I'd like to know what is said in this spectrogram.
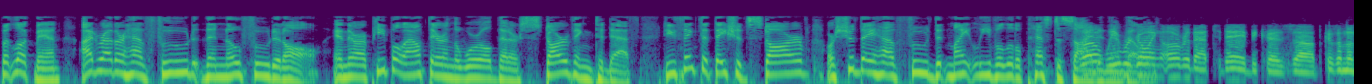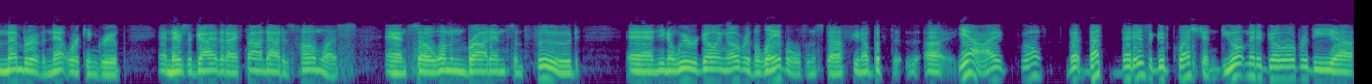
but look, man, I'd rather have food than no food at all. And there are people out there in the world that are starving to death. Do you think that they should starve, or should they have food that might leave a little pesticide Well, we were belly? going over that today because uh, because I'm a member of a networking group, and there's a guy that I found out is homeless, and so a woman brought in some food, and you know we were going over the labels and stuff, you know. But uh, yeah, I well that that that is a good question. Do you want me to go over the uh,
